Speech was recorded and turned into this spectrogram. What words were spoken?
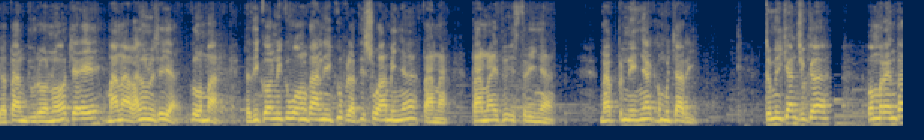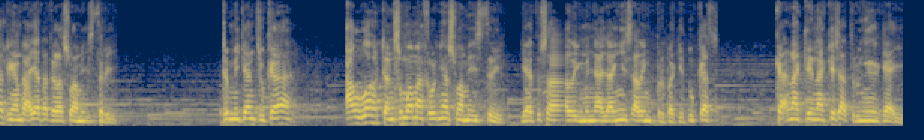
Ya tandurono cek mana lah ngono ya, itu lemah. Jadi kon niku wong tani iku berarti suaminya tanah, tanah itu istrinya. Nah benihnya kamu cari. Demikian juga pemerintah dengan rakyat adalah suami istri. Demikian juga Allah dan semua makhluknya suami istri, yaitu saling menyayangi, saling berbagi tugas. Gak nage-nage saat durungi ngekei.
